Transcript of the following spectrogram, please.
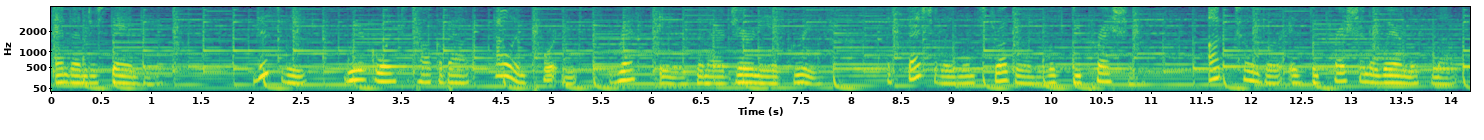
and understanding. This week, we're going to talk about how important rest is in our journey of grief, especially when struggling with depression. October is Depression Awareness Month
